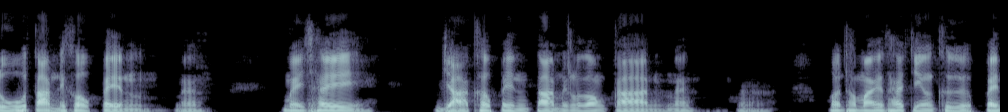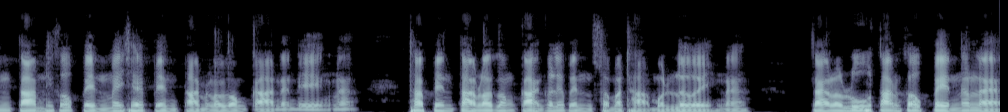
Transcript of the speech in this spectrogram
รู้ตามที่เขาเป็นนะไม่ใช่อยากเขาเป็นตามที่เราต้องการนะเพราะทำไมแท้จริงก็คือ เป็นตามที่เขาเป็น ไม่ใช่เป็นตามที่เราต้องการนั่นเองนะถ้าเป็นตามเราต้องการก็เรียกเป็นสมถะหมดเลยนะแต่เรารู้ตามเขาเป็นนั่นแหละ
